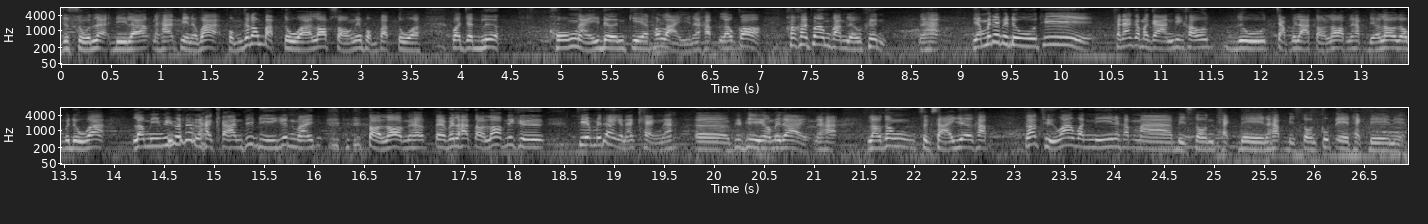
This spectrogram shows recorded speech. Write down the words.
4.0 แหละดีแล้วนะฮะเพียงแต่ว่าผมก็ต้องปรับตัวรอบ2เนี่ยผมปรับตัวว่าจะเลือกโค้งไหนเดินเกียร์เท่าไหร่นะครับแล้วก็ค่อยๆเพิ่มความเร็วขึ้นนะฮะยังไม่ได้ไปดูที่คณะกรรมการที่เขาดูจับเวลาต่อรอบนะครับ เดี๋ยวเราลองไปดูว่า เรามีวิวัฒนาการที่ดีขึ้นไหมต่อรอบนะครับ แต่เวลาต่อรอบนี่คือเทียบไม่ได้กับนักแข่งนะเออพี่ๆเขาไม่ได้นะฮะเราต้องศึกษาเยอะครับ ก็ถือว่าวันนี้นะครับมาบิสโตนแท็กเดย์นะครับบิสโตนกรุ๊ปเอแท็กเดย์เนี่ย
